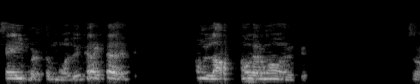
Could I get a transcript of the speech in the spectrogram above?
செயல்படுத்தும் போது கரெக்டா இருக்கு. நம்ம லாபகரமாவும் இருக்கு. ஸோ.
